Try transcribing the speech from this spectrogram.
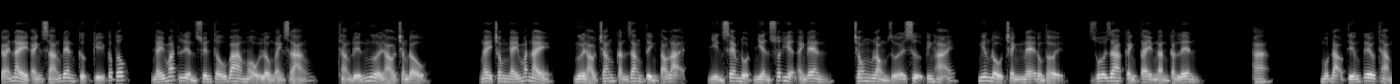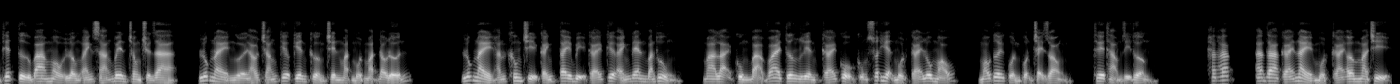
Cái này ánh sáng đen cực kỳ cấp tốc, nháy mắt liền xuyên thấu ba màu lồng ánh sáng, thẳng đến người áo trắng đầu. Ngay trong nháy mắt này, người áo trắng cắn răng tỉnh táo lại, nhìn xem đột nhiên xuất hiện ánh đen, trong lòng dưới sự kinh hãi, nghiêng đầu tránh né đồng thời dỗi ra cánh tay ngăn cản lên. A! Một đạo tiếng kêu thảm thiết từ ba màu lồng ánh sáng bên trong truyền ra, lúc này người áo trắng kia kiên cường trên mặt một mặt đau đớn. Lúc này hắn không chỉ cánh tay bị cái kia ánh đen bắn thủng, mà lại cùng bả vai tương liên cái cổ cũng xuất hiện một cái lô máu máu tươi quần quận chảy dòng thê thảm dị thường. Hắc hắc, an ta cái này một cái âm ma chỉ,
